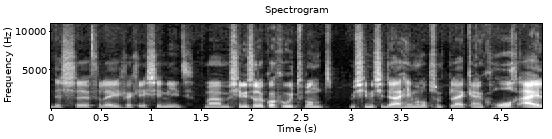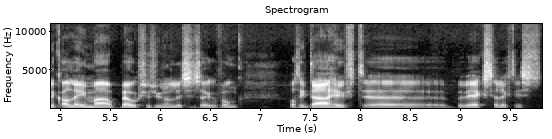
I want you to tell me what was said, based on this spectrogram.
Dus eh volledig weg is hij niet. Maar misschien is dat ook wel goed, want misschien is hij daar helemaal op zijn plek. En ik hoor eigenlijk alleen maar Belgische journalisten zeggen van... Wat hij daar heeft eh, bewerkstelligd is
